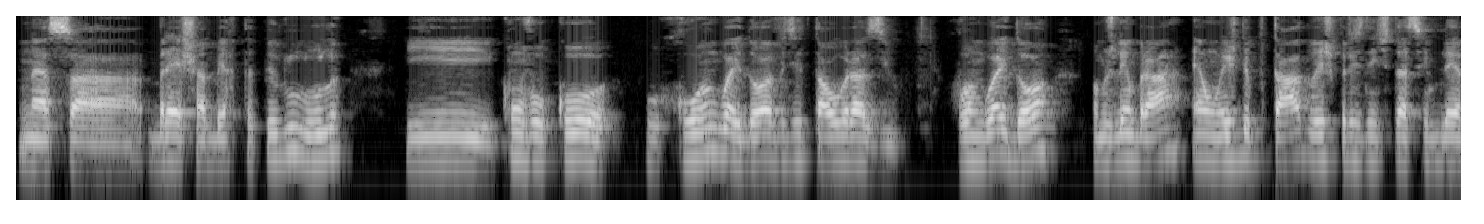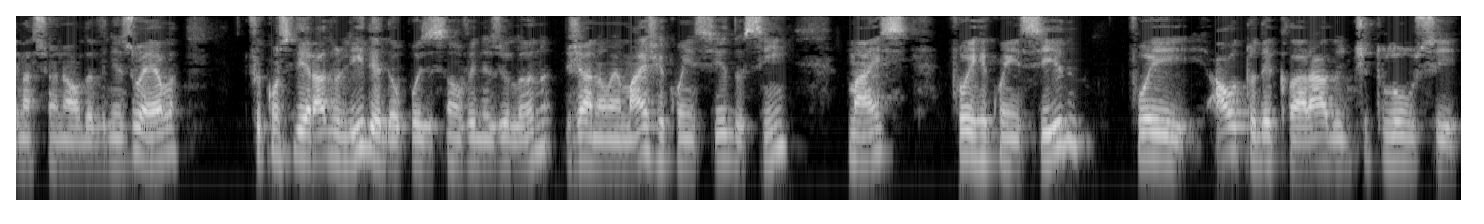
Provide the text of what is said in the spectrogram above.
nessa brecha aberta pelo Lula e convocou o Juan Guaidó a visitar o Brasil. Juan Guaidó, vamos lembrar, é um ex-deputado, ex-presidente da Assembleia Nacional da Venezuela, foi considerado líder da oposição venezuelana, já não é mais reconhecido assim, mas foi reconhecido, foi autodeclarado, intitulou-se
